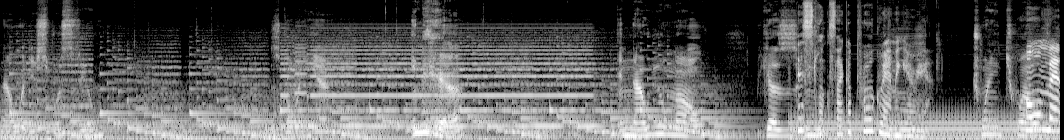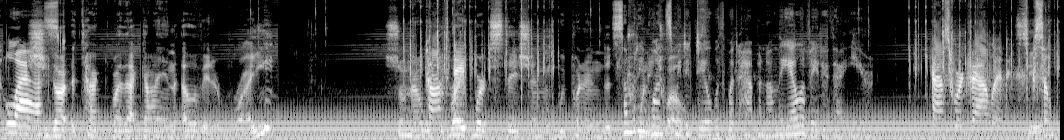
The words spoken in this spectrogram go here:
Now what you're supposed to do into here, and now you'll know because This looks like a programming area. 2012 Home at last. she got attacked by that guy in the elevator, right? So now with the right workstation, we put in the Somebody 2012. wants me to deal with what happened on the elevator that year. Password valid. See? So the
